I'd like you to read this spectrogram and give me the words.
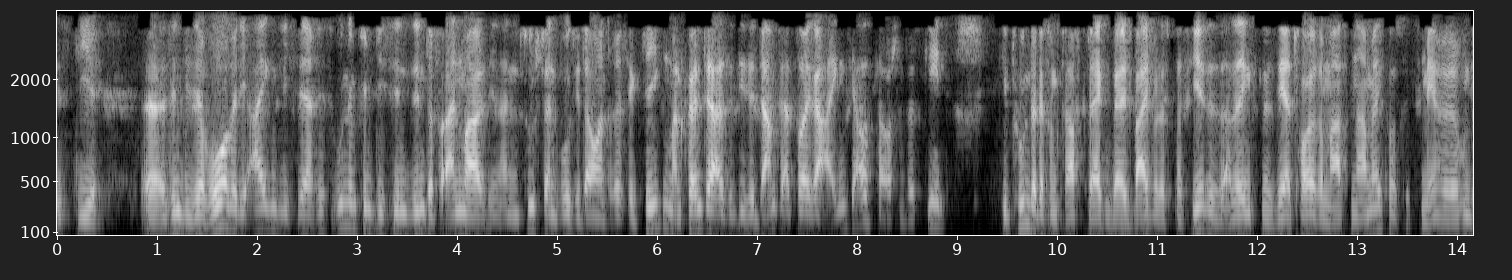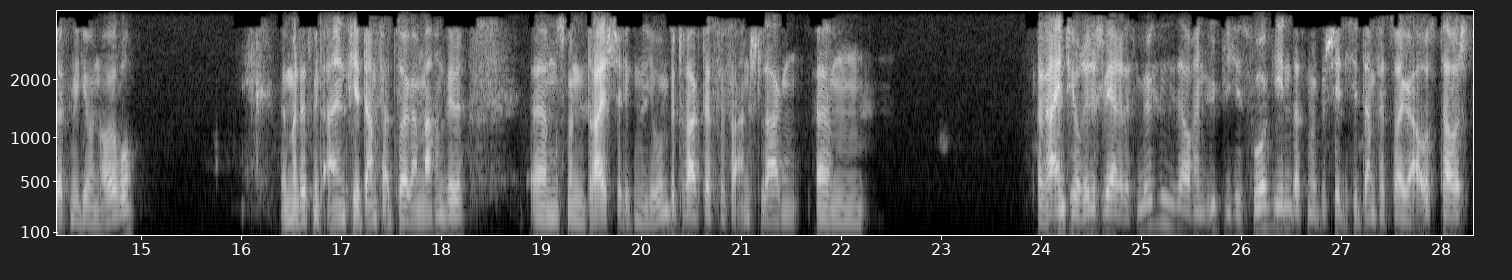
ist die äh, sind diese Rohre, die eigentlich sehr rissunempfindlich sind, sind auf einmal in einem Zustand, wo sie dauernd Risse kriegen. Man könnte also diese Dampferzeuger eigentlich austauschen. Das geht. Es gibt hunderte von Kraftwerken weltweit, wo das passiert. Das ist allerdings eine sehr teure Maßnahme, kostet mehrere hundert Millionen Euro. Wenn man das mit allen vier Dampferzeugern machen will, äh, muss man einen dreistelligen Millionenbetrag dafür veranschlagen. Ähm, rein theoretisch wäre das möglich, ist auch ein übliches Vorgehen, dass man beschädigte Dampferzeuger austauscht.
